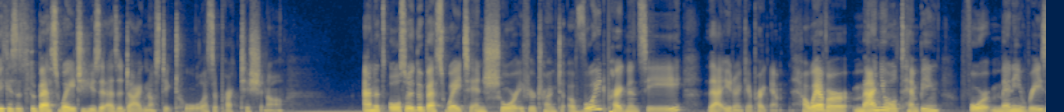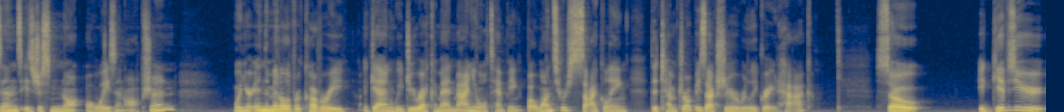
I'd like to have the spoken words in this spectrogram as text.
because it's the best way to use it as a diagnostic tool as a practitioner. And it's also the best way to ensure if you're trying to avoid pregnancy that you don't get pregnant. However, manual temping for many reasons is just not always an option. When you're in the middle of recovery, again, we do recommend manual temping, but once you're cycling, the temp drop is actually a really great hack. So it gives you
